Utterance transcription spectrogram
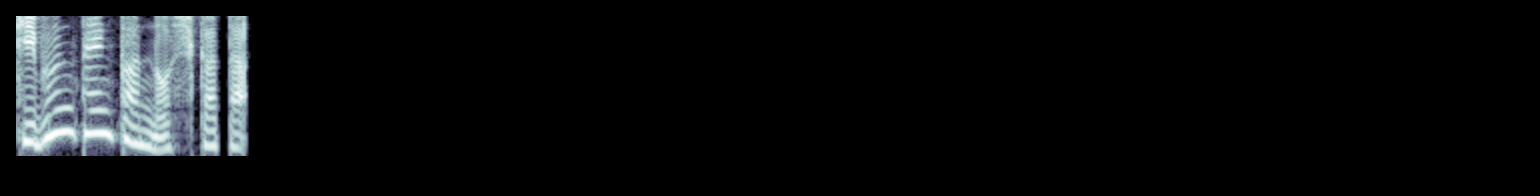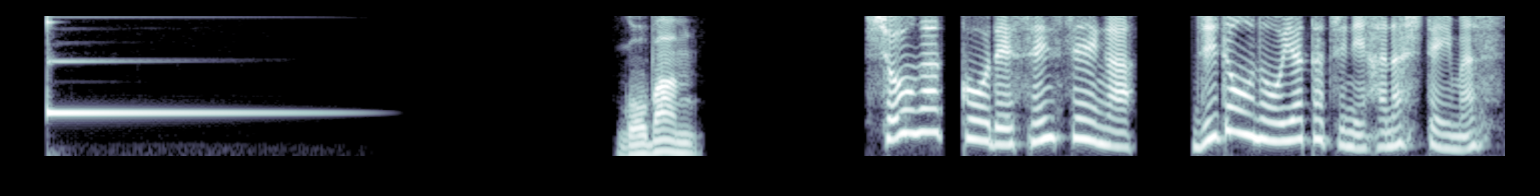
気分転換の仕方、5番、小学校で先生が児童の親たちに話しています。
